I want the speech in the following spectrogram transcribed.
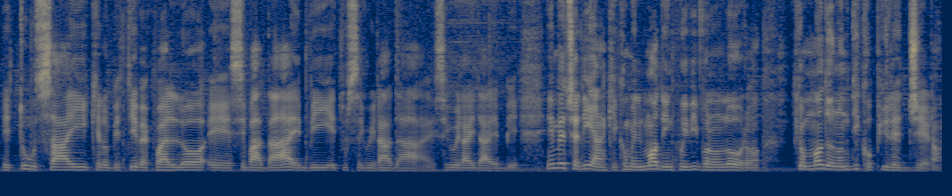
e tu sai che l'obiettivo è quello e si va da A e B e tu seguirai da, seguirai da A e B. Invece lì anche come il modo in cui vivono loro che è un modo non dico più leggero,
